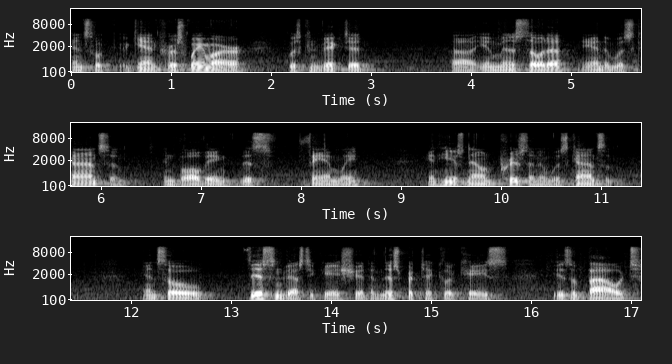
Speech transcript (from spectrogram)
And so, again, Curtis Wehmeyer was convicted uh, in Minnesota and in Wisconsin involving this family, and he is now in prison in Wisconsin. And so this investigation in this particular case is about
